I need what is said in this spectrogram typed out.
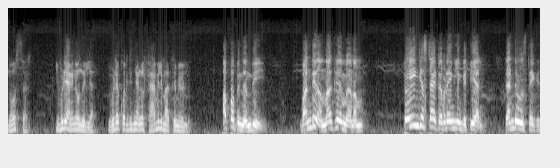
നോ സർ ഇവിടെ അങ്ങനെ ഒന്നുമില്ല ഇവിടെ കുറച്ച് ഞങ്ങൾ ഫാമിലി മാത്രമേ ഉള്ളൂ അപ്പൊ പിന്നെ എന്ത് ചെയ്യും വണ്ടി നന്നാക്കുകയും വേണം പേയിങ് ഗസ്റ്റ് ആയിട്ട് എവിടെയെങ്കിലും കിട്ടിയാൽ രണ്ടു ദിവസത്തേക്ക്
